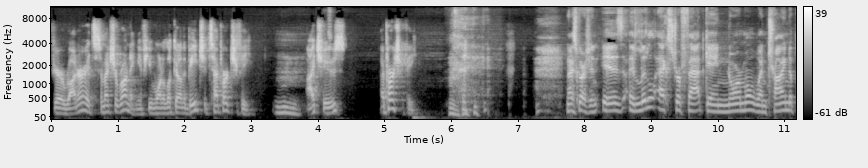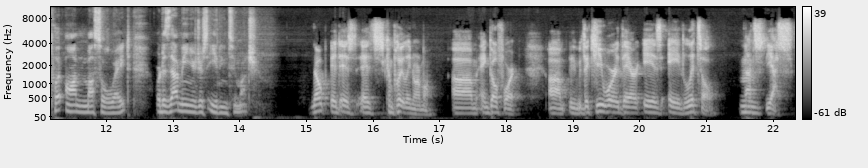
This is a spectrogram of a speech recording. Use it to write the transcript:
If you're a runner, it's some extra running. If you want to look it on the beach, it's hypertrophy. I choose hypertrophy. Next question Is a little extra fat gain normal when trying to put on muscle weight, or does that mean you're just eating too much? Nope, it is. It's completely normal. Um, and go for it. Um, the key word there is a little. That's yes.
